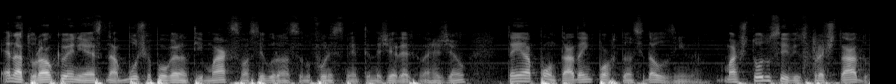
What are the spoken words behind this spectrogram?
É natural que o ONS, na busca por garantir máxima segurança no fornecimento de energia elétrica na região, tenha apontado a importância da usina. Mas todo o serviço prestado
